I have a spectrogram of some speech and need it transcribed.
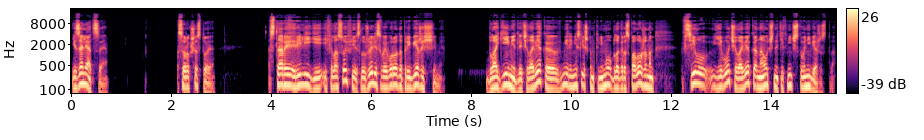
Изоляция. 46. Старые религии и философии служили своего рода прибежищами, благими для человека, в мире не слишком к нему благорасположенным, в силу его человека научно-технического невежества.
